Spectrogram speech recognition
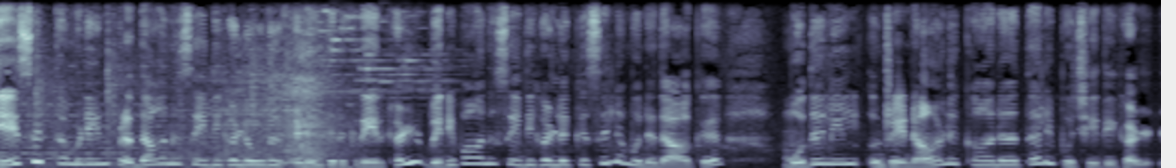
ஏசி தமிழின் பிரதான செய்திகளோடு இணைந்திருக்கிறீர்கள். விரிவான செய்திகளுக்கு செல்ல முன்னதாக முதலில் இன்றைய நாளுக்கான தலைப்புச் செய்திகள்.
